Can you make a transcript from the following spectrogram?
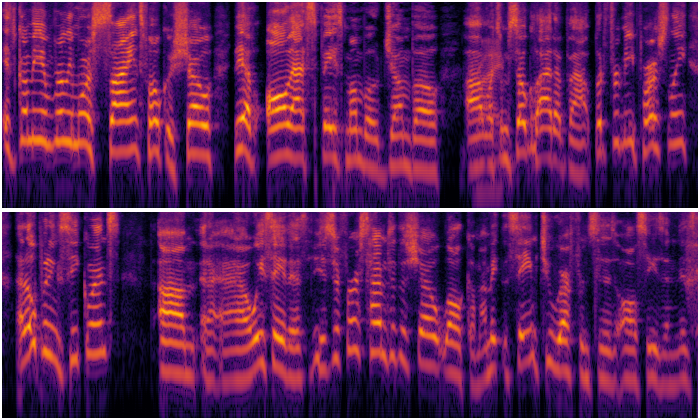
it's going to be a really more science focused show. We have all that space mumbo jumbo, uh, which I'm so glad about. But for me personally, that opening sequence. Um, and I, I always say this: if it's your first time to the show, welcome. I make the same two references all season: it's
